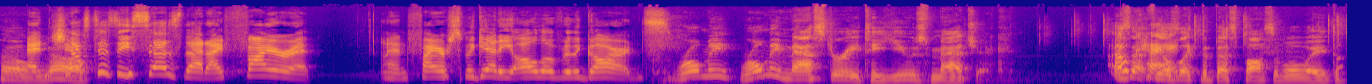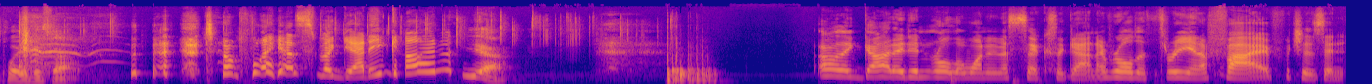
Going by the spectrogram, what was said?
Oh, and no. just as he says that, I fire it and fire spaghetti all over the guards. Roll me, roll me mastery to use magic. 'Cause that Okay. feels like the best possible way to play this out. to play a spaghetti gun. yeah. Oh, thank God I didn't roll a one and a six again. I rolled a three and a five, which is an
